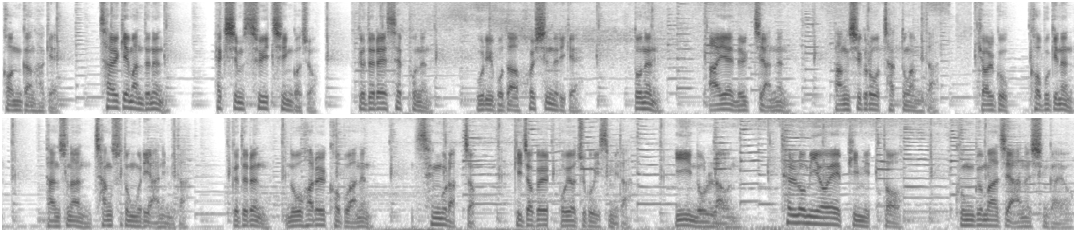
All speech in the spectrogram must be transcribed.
건강하게 살게 만드는 핵심 스위치인 거죠. 그들의 세포는 우리보다 훨씬 느리게 또는 아예 늙지 않는 방식으로 작동합니다. 결국 거북이는 단순한 장수동물이 아닙니다. 그들은 노화를 거부하는 생물학적 기적을 보여주고 있습니다. 이 놀라운 텔로미어의 비밀 더 궁금하지 않으신가요?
